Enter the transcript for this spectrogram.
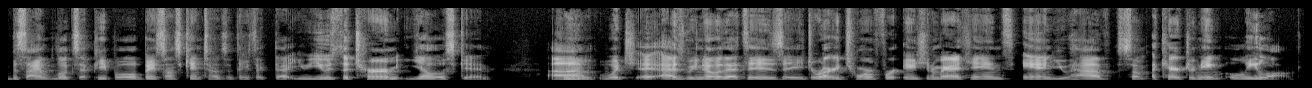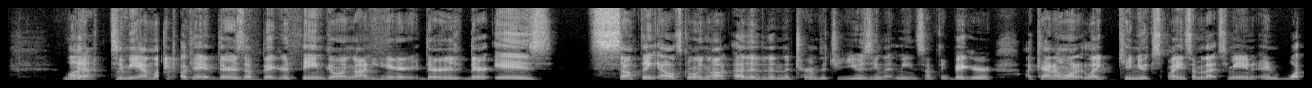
Beside looks at people based on skin tones and things like that. You use the term yellow skin um, mm. which, as we know, that is a derogatory term for Asian Americans, and you have some a character named Lilong. Like yeah. to me, I'm like, okay, there's a bigger theme going on here. There, there is something else going on other than the term that you're using that means something bigger. I kind of yeah. want to like, can you explain some of that to me and, and what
